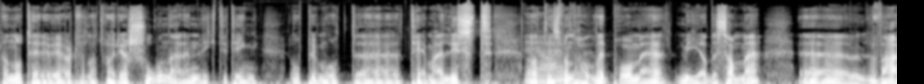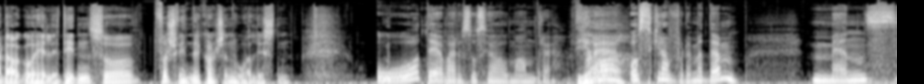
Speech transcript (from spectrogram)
Da noterer vi i hvert fall at variasjon er en viktig ting oppimot uh, temaet lyst. At Ja, hvis man holder på med mye av det samme uh, hver dag og hele tiden, så forsvinner kanskje noe av lysten. Og det å være sosial med andre. Ja. det, å skravle med dem mens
